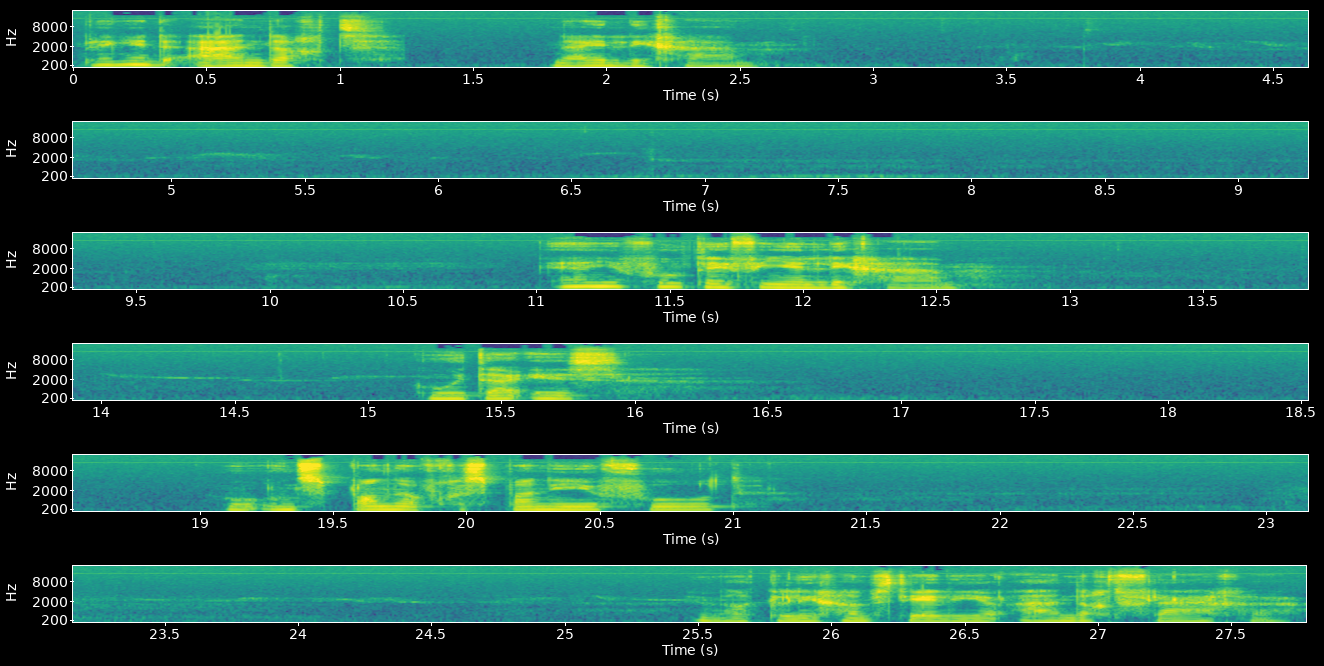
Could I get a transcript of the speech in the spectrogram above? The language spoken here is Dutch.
breng je de aandacht naar je lichaam. En voelt even in je lichaam hoe het daar is. Hoe ontspannen of gespannen je voelt. En welke lichaamsdelen je aandacht vragen.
